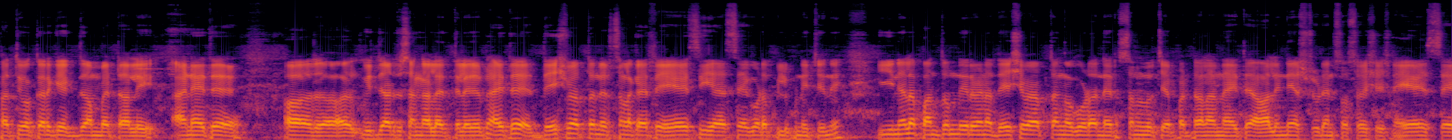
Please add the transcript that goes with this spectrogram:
ప్రతి ఒక్కరికి ఎగ్జామ్ పెట్టాలి అని అయితే విద్యార్థి సంఘాలు అయితే తెలియజేపి అయితే దేశవ్యాప్త నిరసనలకు అయితే ఏఐసిఎస్ఏ కూడా పిలుపునిచ్చింది. ఈ నెల పంతొమ్మిది ఇరవైన దేశవ్యాప్తంగా కూడా నిరసనలు చేపట్టాలని అయితే All India Students Association AISA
